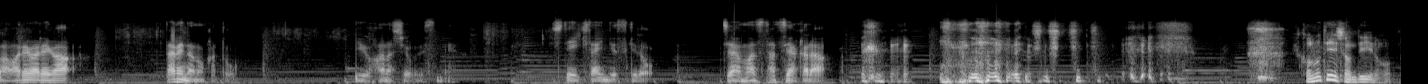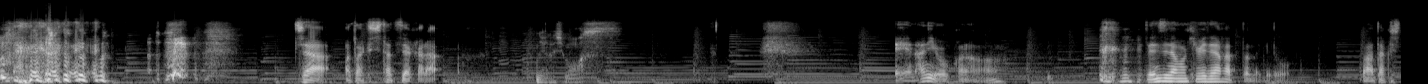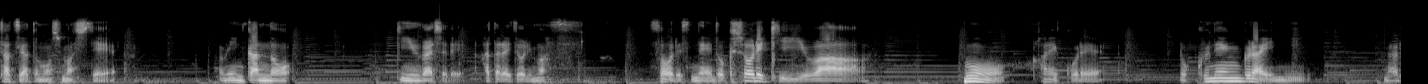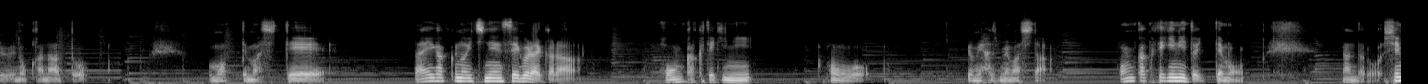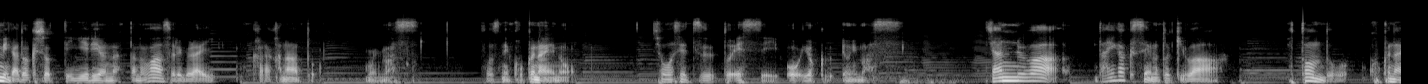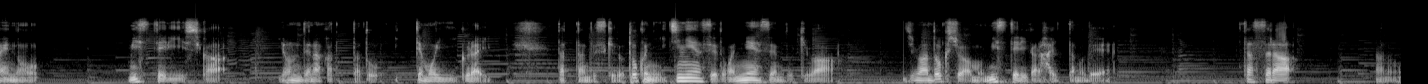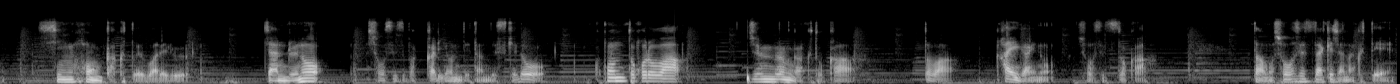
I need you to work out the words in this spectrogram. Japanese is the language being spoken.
まあ、我々が誰なのかという話をですね、していきたいんですけど、じゃあまず達也から。このテンションでいいの？じゃあ私達也から。お願いします。えー何言おうかな？全然何も決めてなかったんだけど、まあ私達也と申しまして、民間の金融会社で働いております。そうですね、読書歴は、もう、かれこれ、6年ぐらいになるのかなと思ってまして、大学の1年生ぐらいから本格的に本を読み始めました。本格的にと言っても、なんだろう、趣味が読書って言えるようになったのはそれぐらいからかなと思います。そうですね、国内の小説とエッセイをよく読みます。ジャンルは、大学生の時は、ほとんど国内のミステリーしか読んでなかったと言ってもいいぐらいだったんですけど、特に1年生とか2年生の時は、自分は読書はもうミステリーから入ったので、ひたすら、あの、新本格と呼ばれるジャンルの小説ばっかり読んでたんですけど、ここのところは純文学とか、あとは海外の小説とか、あとはもう小説だけじゃなくて、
